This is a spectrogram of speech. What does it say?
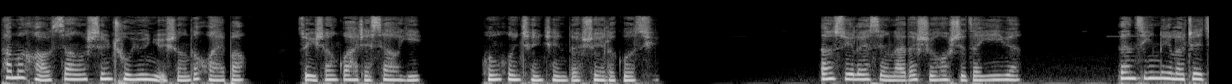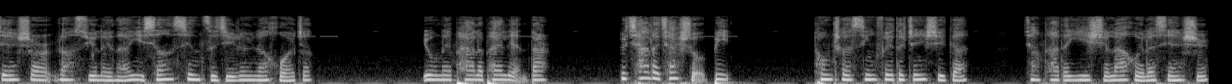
他们好像身处于女神的怀抱，嘴上挂着笑意，昏昏沉沉地睡了过去。当徐磊醒来的时候是在医院，但经历了这件事儿，让徐磊难以相信自己仍然活着。用力拍了拍脸蛋，又掐了掐手臂，痛彻心扉的真实感，将他的意识拉回了现实。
